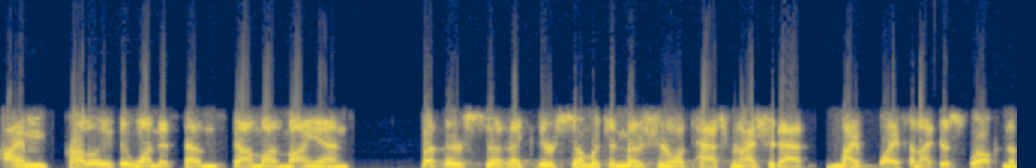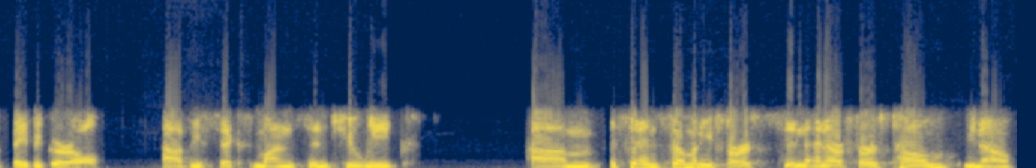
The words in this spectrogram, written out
I'm probably the one that sounds dumb on my end, but there's so, like there's so much emotional attachment. I should add. My wife and I just welcomed a baby girl. I'll be six months in two weeks. Um, and so many firsts in, in our first home. You know,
